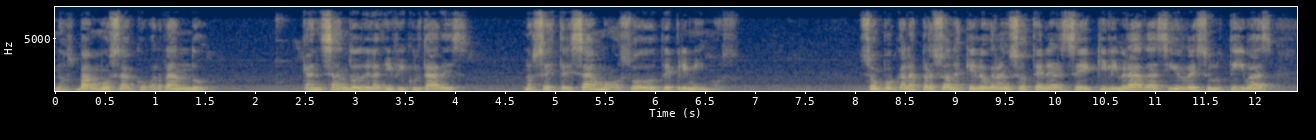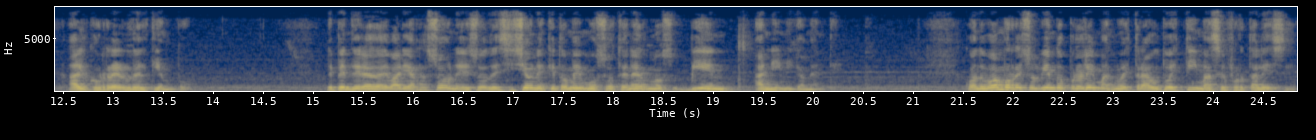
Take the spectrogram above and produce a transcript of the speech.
nos vamos acobardando, cansando de las dificultades, nos estresamos o deprimimos. Son pocas las personas que logran sostenerse equilibradas y resolutivas al correr del tiempo. Dependerá de varias razones o decisiones que tomemos sostenernos bien anímicamente. Cuando vamos resolviendo problemas, nuestra autoestima se fortalece.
